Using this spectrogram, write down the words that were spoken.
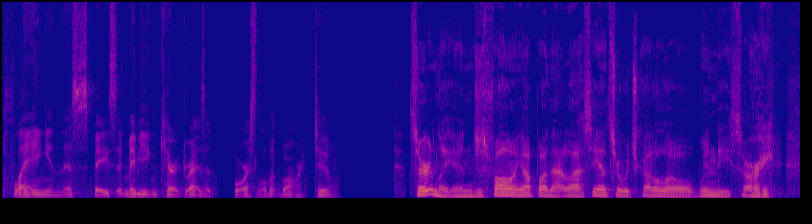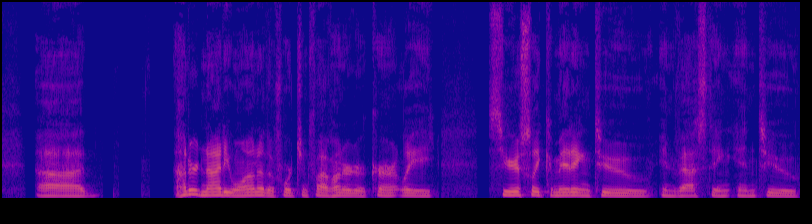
playing in this space? Maybe you can characterize it for us a little bit more too. Certainly. And just following up on that last answer, which got a little windy, sorry. Uh, 191 of the Fortune 500 are currently seriously committing to investing into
